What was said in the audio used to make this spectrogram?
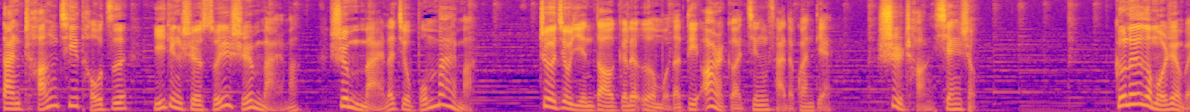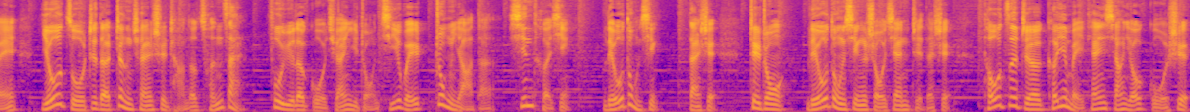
但长期投资一定是随时买吗？是买了就不卖吗？这就引到格雷厄姆的第二个精彩的观点：市场先生。格雷厄姆认为，有组织的证券市场的存在赋予了股权一种极为重要的新特性——流动性。但是，这种流动性首先指的是投资者可以每天享有股市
